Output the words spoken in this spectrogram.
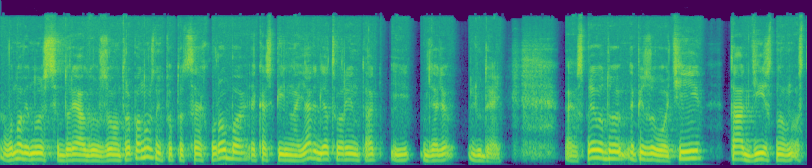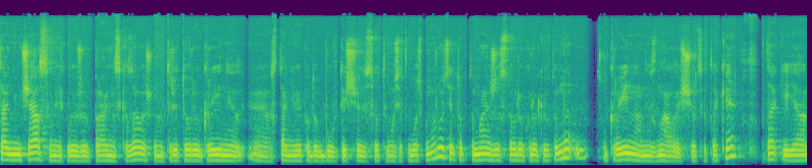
Воно відноситься до ряду зоонтропонозних, тобто це хвороба, яка спільна як для тварин, так і для людей. Е, З приводу епізоотії, так, дійсно, останнім часом, як ви вже правильно сказали, що на території України е, останній випадок був у 1988 році, тобто майже 40 років тому Україна не знала, що це таке. Так, і я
